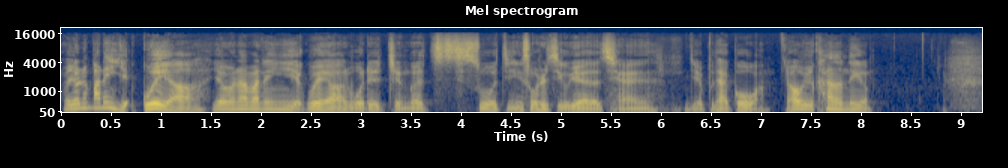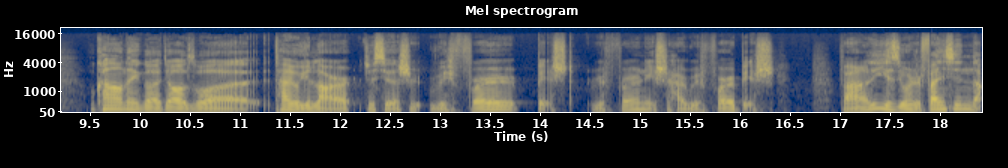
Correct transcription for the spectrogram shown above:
幺零八零也贵啊，幺零八零也贵啊，我这整个缩紧急缩是几个月的钱。也不太够啊，然后我就看到那个，我看到那个叫做它有一栏儿，就写的是 refurbished、refurnished 还是 refurbish，反正意思就是翻新的，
